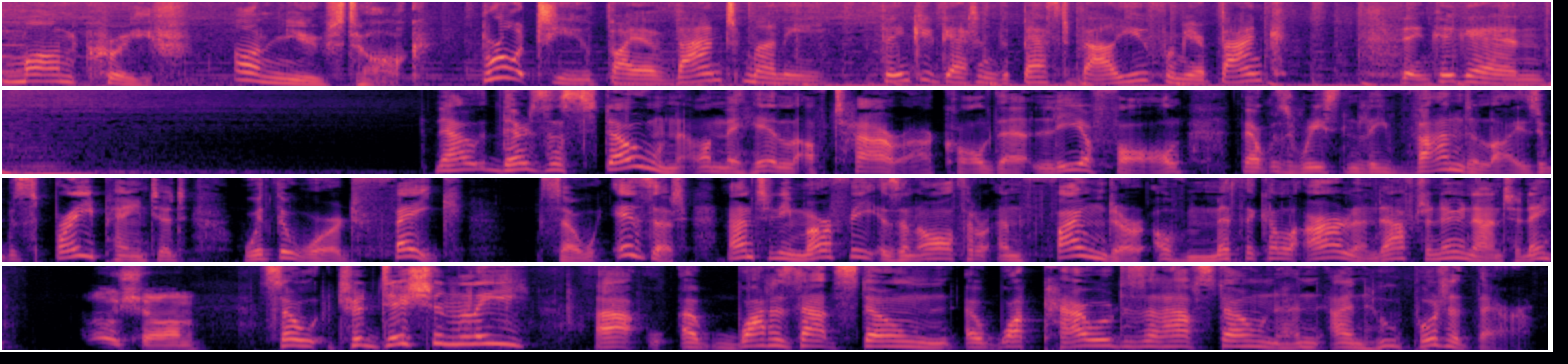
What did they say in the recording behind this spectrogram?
Moncrieff on Newstalk. Brought to you by Avant Money. Think you're getting the best value from your bank? Think again. Now, there's a stone on the hill of Tara called uh, Lia Fáil that was recently vandalised. It was spray painted with the word fake. So is it? Anthony Murphy is an author and founder of Mythical Ireland. Afternoon, Anthony. Hello, Sean. So traditionally, uh, uh, what is that stone? Uh, what power does it have, stone, and, and who put it there?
